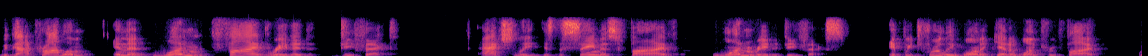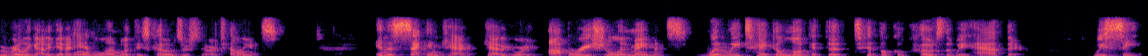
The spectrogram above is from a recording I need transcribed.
we've got a problem in that one five rated defect actually is the same as five one rated defects. If we truly want to get a one through five, we really got to get a handle on what these codes are, are telling us. In the second ca category, operational and maintenance, when we take a look at the typical codes that we have there, we see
